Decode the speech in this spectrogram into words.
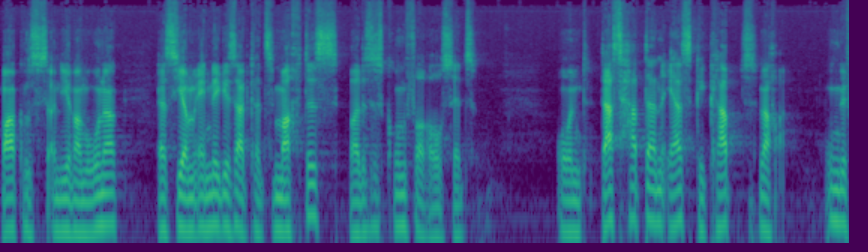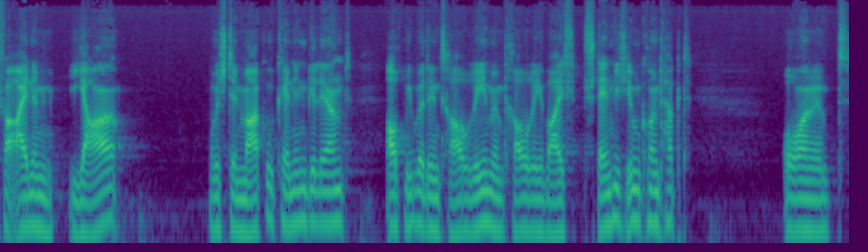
Markus, an die Ramona, dass sie am Ende gesagt hat, sie macht es, weil das ist Grundvoraussetzung. Und das hat dann erst geklappt nach ungefähr einem Jahr, wo ich den Marco kennengelernt, auch über den Traoré. Mit dem Traoré war ich ständig im Kontakt. Und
